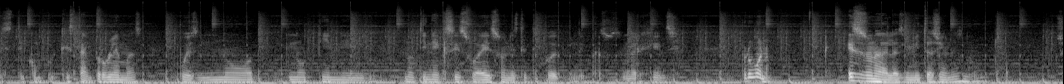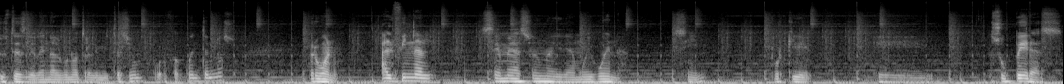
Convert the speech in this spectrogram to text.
este, que está en problemas, pues no, no, tiene, no tiene acceso a eso en este tipo de, casos de emergencia. Pero bueno, esa es una de las limitaciones, Si ustedes le ven alguna otra limitación, porfa cuéntenos. Pero bueno, al final se me hace una idea muy buena, ¿sí? Porque eh, superas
